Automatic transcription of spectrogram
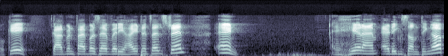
Okay? Carbon fibers have very high tensile strength. And here i am adding something up.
